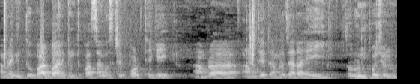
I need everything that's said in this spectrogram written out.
আমরা কিন্তু বারবার কিন্তু পাঁচ আগস্টের পর থেকেই আমরা আমাদের আমরা যারা এই তরুণ প্রজন্ম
